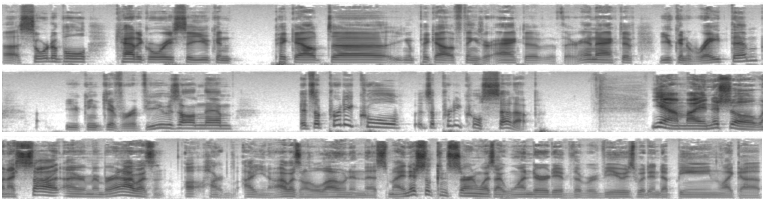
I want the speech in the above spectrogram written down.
uh, sortable categories, so you can pick out uh, you can pick out if things are active, if they're inactive. You can rate them, you can give reviews on them. It's a pretty cool. It's a pretty cool setup. Yeah, my initial when I saw it, I remember, and I wasn't hard. I you know I wasn't alone in this. My initial concern was I wondered if the reviews would end up being like a,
